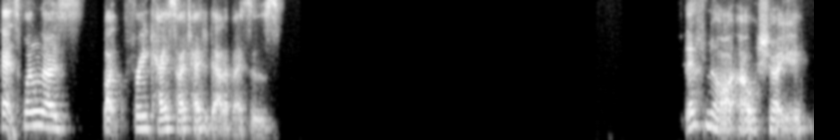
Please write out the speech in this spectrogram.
It's one of those like free case citation databases. If not, I'll show you.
